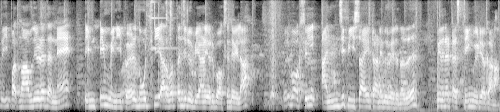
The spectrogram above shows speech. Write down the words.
ശ്രീ പത്മാവതിയുടെ തന്നെ ടിം ടിം മിനി പേൾ നൂറ്റി അറുപത്തഞ്ച് രൂപയാണ് ഈ ഒരു ബോക്സിന്റെ വില. ഒരു ബോക്സിൽ അഞ്ച് പീസായിട്ടാണ് ഇത് വരുന്നത്. ഇതിന്റെ ടെസ്റ്റിംഗ് വീഡിയോ കാണാം.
